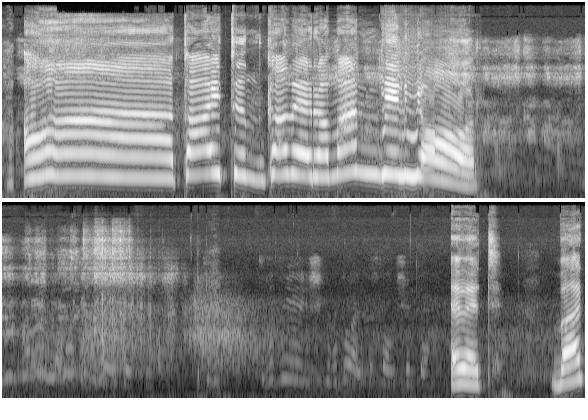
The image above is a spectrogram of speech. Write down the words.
Aa Titan kameraman geliyor. Evet. Bak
